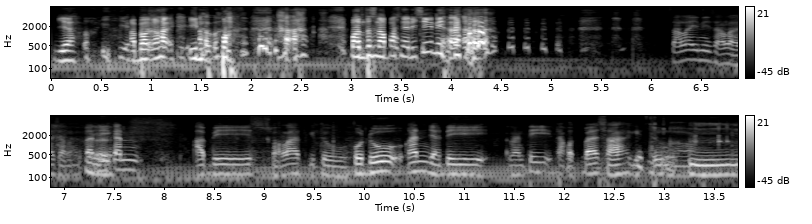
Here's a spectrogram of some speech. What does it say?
Ya. Oh iya. Apakah ini pa- pantas napasnya di sini? Salah ini, salah, salah. Tadi kan habis sholat gitu. Hudu kan jadi nanti takut basah gitu. Oh. Hmm,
